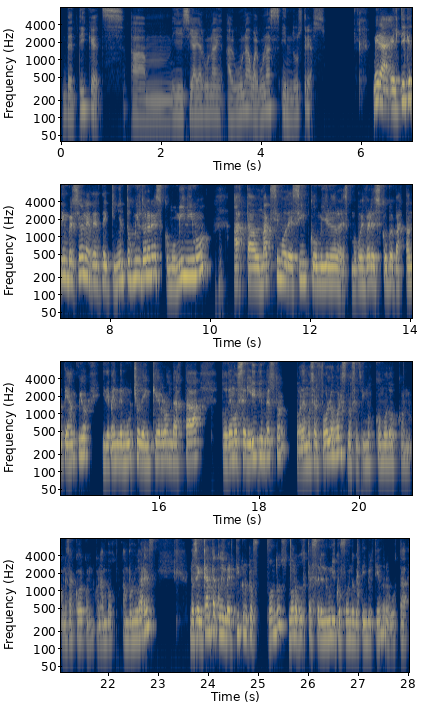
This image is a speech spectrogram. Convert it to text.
de tickets y si hay alguna, alguna o algunas industrias. Mira, el ticket de inversión es desde 500 mil dólares como mínimo hasta un máximo de 5 millones de dólares. Como puedes ver, el scope es bastante amplio y depende mucho de en qué ronda está. Podemos ser lead investor, podemos ser followers, nos sentimos cómodos con, con esas cosas, con, con ambos, ambos lugares. Nos encanta coinvertir con otros fondos, no nos gusta ser el único fondo que esté invirtiendo, nos gusta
